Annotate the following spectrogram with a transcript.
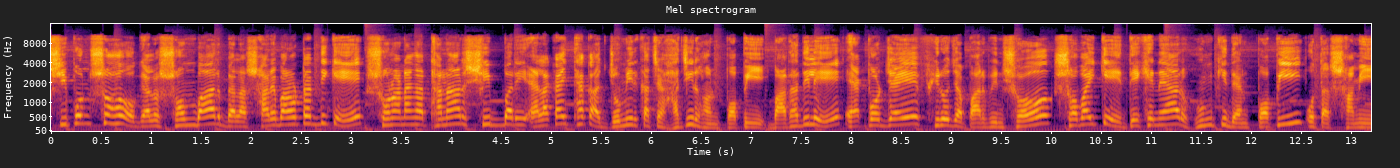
শিপন সহ গেল সোমবার বেলা সাড়ে বারোটার দিকে সোনাডাঙ্গা থানার শিববাড়ি এলাকায় থাকা জমির কাছে হাজির হন পপি। বাধা দিলে এক পর্যায়ে ফিরোজা পারভিন সহ সবাইকে দেখে নেয়ার হুমকি দেন পপি ও তার স্বামী।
